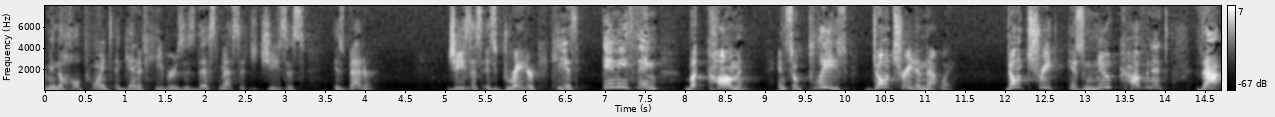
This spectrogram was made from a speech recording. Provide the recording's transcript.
I mean, the whole point, again, of Hebrews is this message Jesus is better. Jesus is greater. He is anything but common. And so please don't treat him that way. Don't treat his new covenant that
